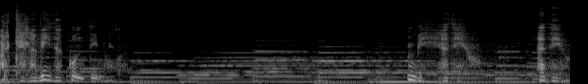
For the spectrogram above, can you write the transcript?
Perquè la vida continua. Bé, adéu. Adéu,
